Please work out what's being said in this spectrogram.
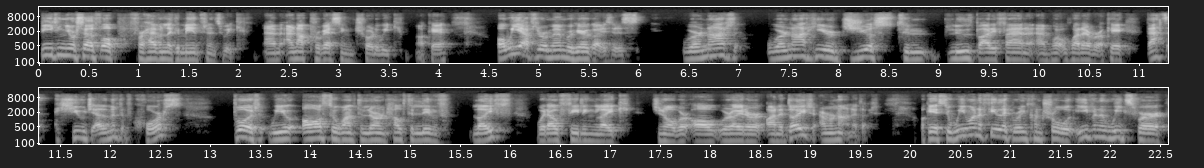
beating yourself up for having like a maintenance week and, and not progressing through the week. Okay, what we have to remember here, guys, is we're not we're not here just to lose body fat and whatever. Okay, that's a huge element, of course, but we also want to learn how to live life without feeling like you know, we're all we're either on a diet or we're not on a diet. Okay, so we want to feel like we're in control, even in weeks where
